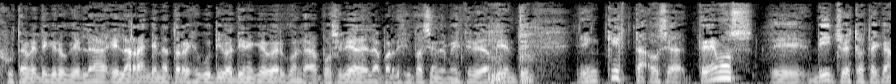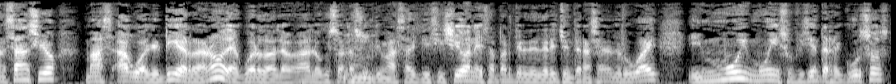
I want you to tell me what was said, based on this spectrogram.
justamente creo que el arranque en la torre ejecutiva tiene que ver con la posibilidad de la participación del Ministerio de Ambiente. ¿En qué está? O sea, tenemos, dicho esto hasta el cansancio, más agua que tierra, ¿no? De acuerdo a lo, que son las últimas adquisiciones a partir del derecho internacional de Uruguay y muy, muy insuficientes recursos,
